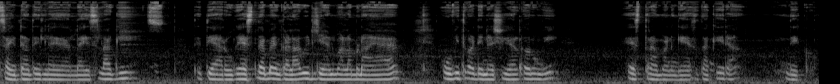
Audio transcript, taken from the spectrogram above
ਸਾਈਡਾਂ ਤੇ ਲੈ- ਲੈਸ ਲੱਗ ਗਈ ਤੇ ਤਿਆਰ ਹੋ ਗਿਆ। ਇਸ ਦਾ ਮੈਂ ਗਲਾ ਵੀ ਡਿਜ਼ਾਈਨ ਵਾਲਾ ਬਣਾਇਆ ਹੈ। ਉਹ ਵੀ ਤੁਹਾਡੇ ਨਾਲ ਸ਼ੇਅਰ ਕਰੂੰਗੀ। ਇਸ ਤਰ੍ਹਾਂ ਬਣ ਗਿਆ ਇਸ ਦਾ ਘੇਰਾ। ਦੇਖੋ।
